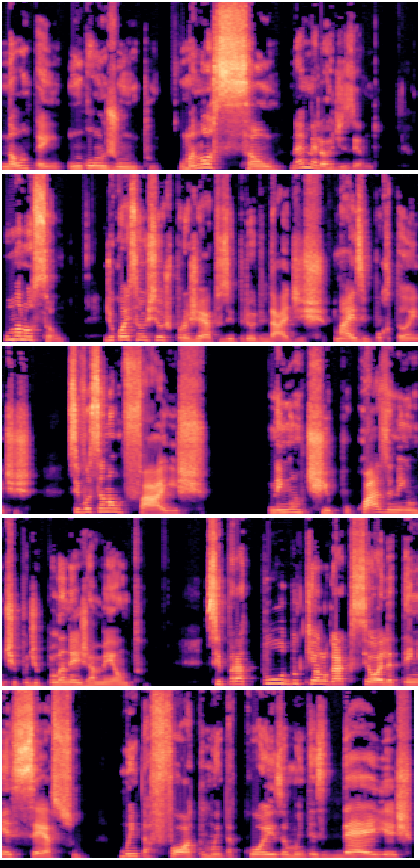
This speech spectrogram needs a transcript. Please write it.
não tem um conjunto, uma noção, né, melhor dizendo, uma noção de quais são os seus projetos e prioridades mais importantes, se você não faz nenhum tipo, quase nenhum tipo de planejamento, se para tudo que é lugar que você olha tem excesso, muita foto, muita coisa, muitas ideias,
